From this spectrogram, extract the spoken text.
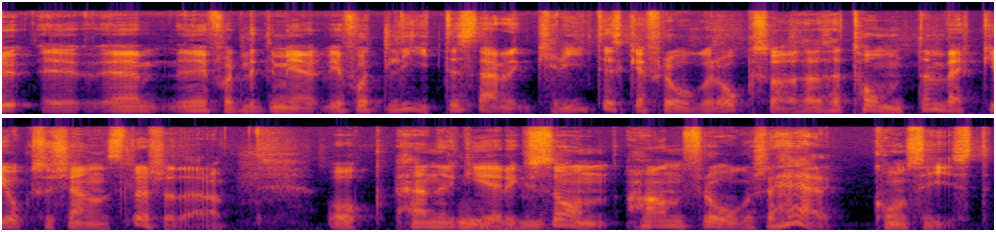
Du, eh, eh, vi har fått lite mer, vi har fått lite så kritiska frågor också. Alltså, tomten väcker ju också känslor sådär. Och Henrik mm. Eriksson, han frågar så här koncist.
